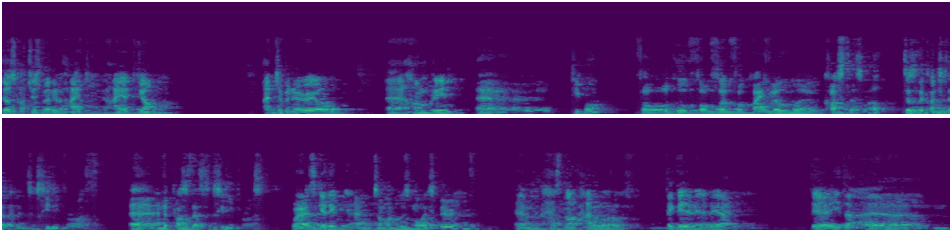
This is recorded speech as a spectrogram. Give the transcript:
those countries where we've hired, hired young, entrepreneurial, uh, hungry uh, people for for, for, for quite low uh, cost as well. Those are the countries that have been succeeding for us, uh, and the process that's succeeding for us. Whereas getting um, someone who's more experienced um, has not had a lot of like they they are they're either um,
